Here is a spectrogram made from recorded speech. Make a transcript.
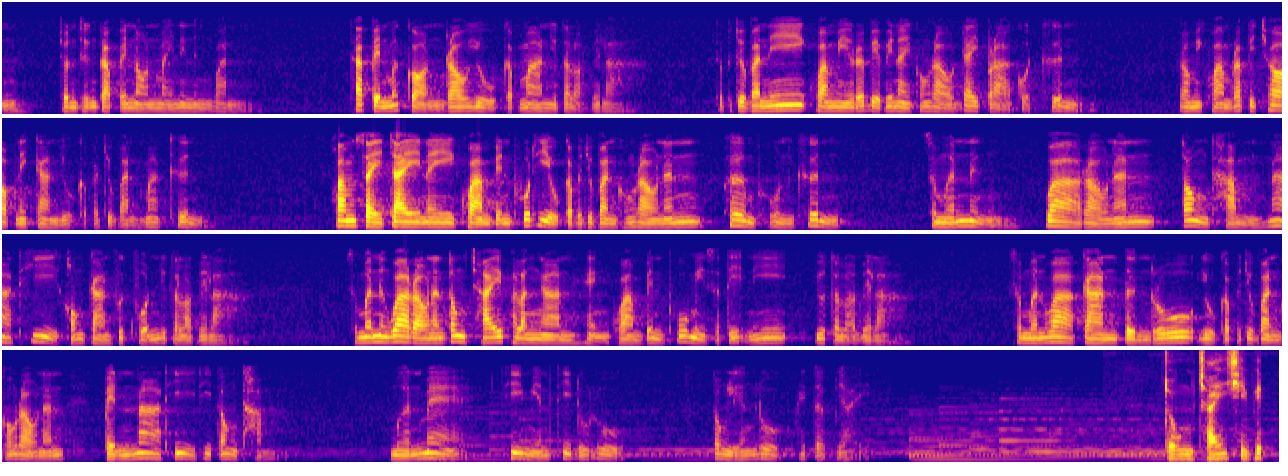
จนถึงกลับไปนอนใหม่ในหนึ่งวัน ถ้าเป็นเมื่อก่อนเราอยู่กับมารอยู่ตลอดเวลา แต่ปัจจุบันนี้ความมีระเบียบวินัยของเราได้ปรากฏขึ้น เรามีความรับผิดชอบในการอยู่กับปัจจุบันมากขึ้น ความใส่ใจในความเป็นผู้ที่อยู่กับปัจจุบันของเรานั้นเพิ่มพูนขึ้น เสมือนหนึ่ง ว่าเรานั้นต้องทำหน้าที่ของการฝึกฝนอยู่ตลอดเวลา เสมือนหนึ่งว่าเรานั้นต้องใช้พลังงานแห่งความเป็นผู้มีสตินี้อยู่ตลอดเวลา เสมือนว่าการตื่นรู้อยู่กับปัจจุบันของเรานั้น เป็นหน้าที่ที่ต้องทำเหมือนแม่ที่เหมียนที่ดูลูก ต้องเลี้ยงลูกให้เติบใหญ่ จงใช้ชีวิต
